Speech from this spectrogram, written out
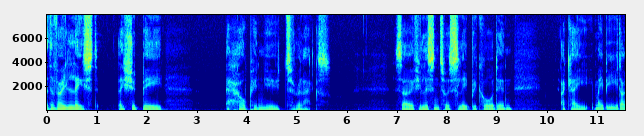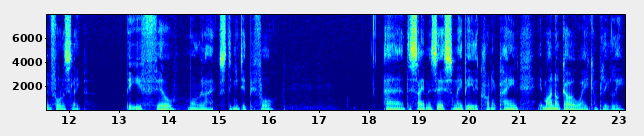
at the very least, they should be helping you to relax. So if you listen to a sleep recording, okay, maybe you don't fall asleep, but you feel more relaxed than you did before. And the same as this, maybe the chronic pain, it might not go away completely.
